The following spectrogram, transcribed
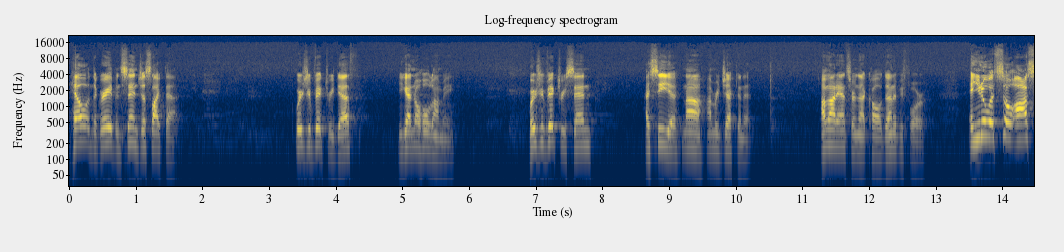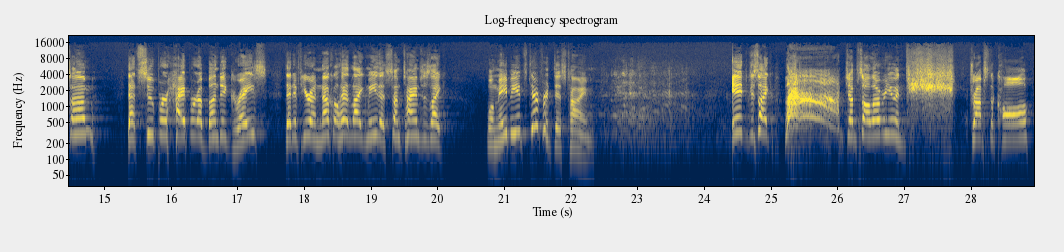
hell, and the grave and sin just like that. Where's your victory, death? You got no hold on me. Where's your victory, sin? I see you. Nah, I'm rejecting it. I'm not answering that call. Done it before. And you know what's so awesome? That super hyper abundant grace that if you're a knucklehead like me, that sometimes is like, well, maybe it's different this time. it just like, ah, jumps all over you and drops the call.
